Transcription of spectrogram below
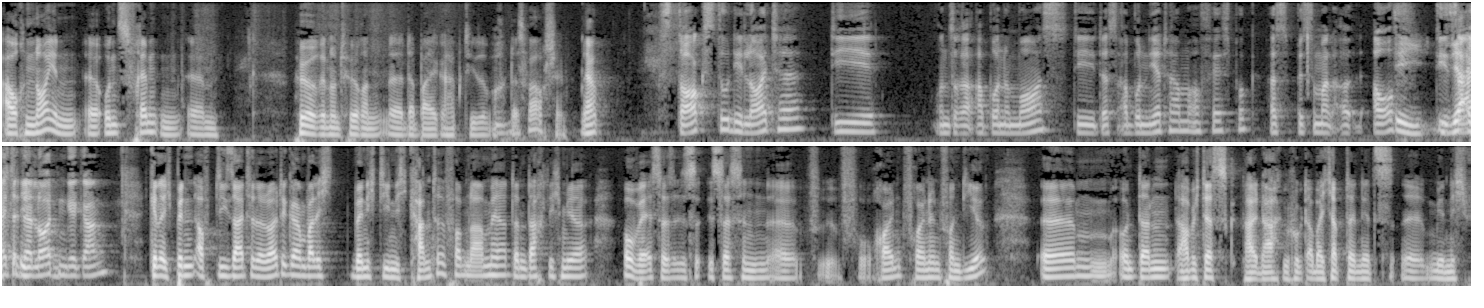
auch neuen, äh, uns fremden ähm, Hörerinnen und Hörern äh, dabei gehabt diese Woche. Das war auch schön. Ja. Stalkst du die Leute, die unsere Abonnements, die das abonniert haben auf Facebook? Hast, bist du mal auf die ja, Seite ich, der ich, Leuten gegangen? Genau, ich bin auf die Seite der Leute gegangen, weil ich, wenn ich die nicht kannte vom Namen her, dann dachte ich mir, oh, wer ist das? Ist, ist das ein äh, Freund, Freundin von dir? Ähm, und dann habe ich das halt nachgeguckt, aber ich habe dann jetzt äh, mir nicht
